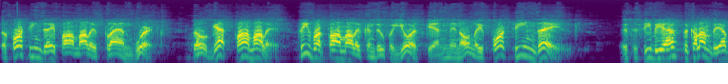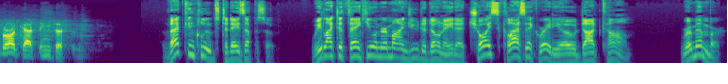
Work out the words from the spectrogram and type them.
the 14-day Palmolive plan works. So get Palmolive. See what Palmolive can do for your skin in only 14 days. This is CBS, the Columbia Broadcasting System. That concludes today's episode. We'd like to thank you and remind you to donate at choiceclassicradio.com. Remember,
